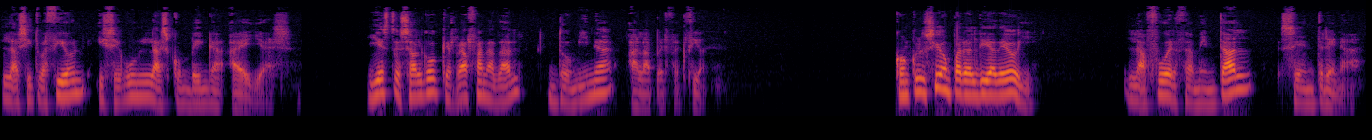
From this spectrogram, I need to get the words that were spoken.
la situación y según las convenga a ellas. Y esto es algo que Rafa Nadal domina a la perfección. Conclusión para el día de hoy. La fuerza mental se entrena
